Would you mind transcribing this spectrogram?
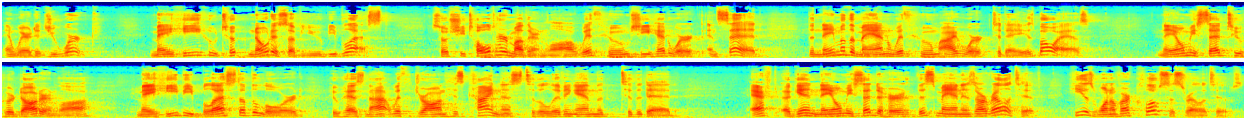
and where did you work? May he who took notice of you be blessed. So she told her mother in law, with whom she had worked, and said, The name of the man with whom I work today is Boaz. Naomi said to her daughter in law, May he be blessed of the Lord, who has not withdrawn his kindness to the living and the, to the dead. After, again, Naomi said to her, This man is our relative. He is one of our closest relatives.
